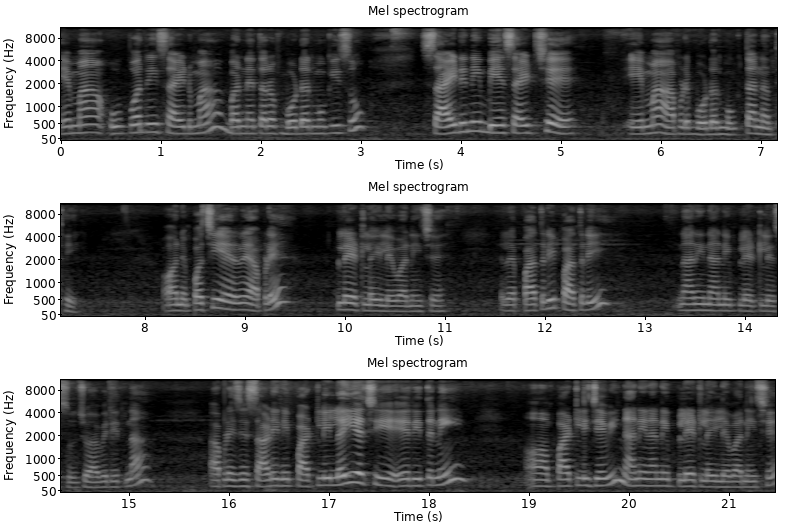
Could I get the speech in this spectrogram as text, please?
એમાં ઉપરની સાઈડમાં બંને તરફ બોર્ડર મૂકીશું. સાઈડની બે સાઈડ છે, એમાં આપણે બોર્ડર મૂકતા નથી. અને પછી એને આપણે પ્લેટ લઈ લેવાની છે. એટલે પાતળી પાતળી નાની નાની પ્લેટ લેશું જો આવી રીતના. આપણે જે સાડીની પાટલી લઈએ છીએ એ રીતની પાટલી જેવી નાની નાની પ્લેટ લઈ લેવાની છે.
